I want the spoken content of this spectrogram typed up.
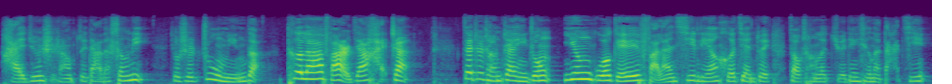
海军史上最大的胜利，就是著名的特拉法尔加海战。在这场战役中，英国给法兰西联合舰队造成了决定性的打击，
